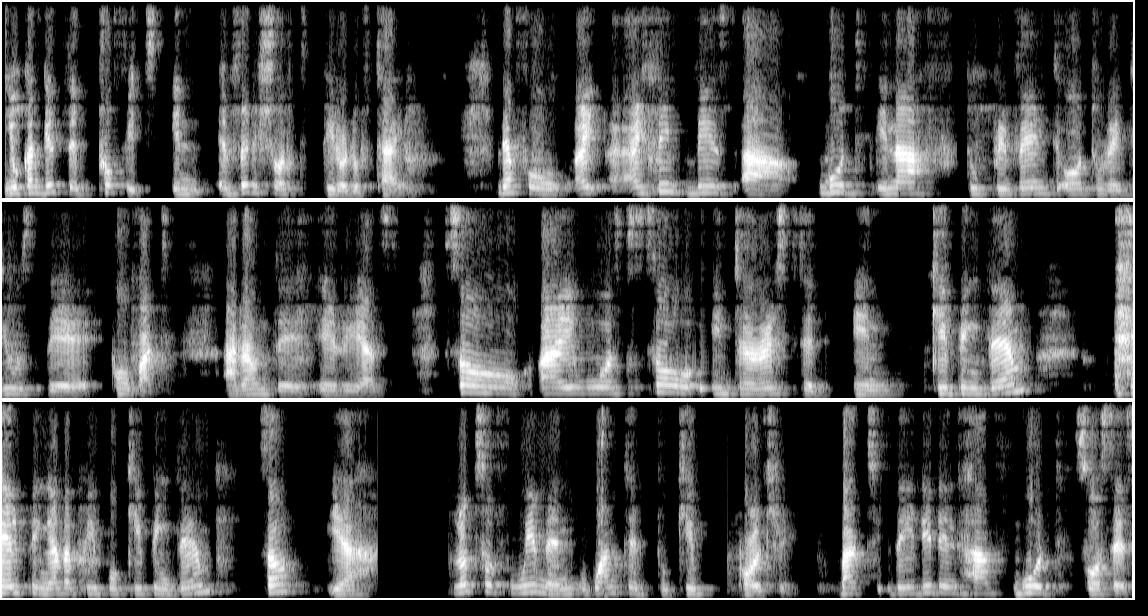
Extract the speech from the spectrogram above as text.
You can get the profit in a very short period of time. Therefore, I, I think these are good enough to prevent or to reduce the poverty around the areas. So I was so interested in keeping them, helping other people keeping them. So, yeah, lots of women wanted to keep poultry but they didn't have good sources.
